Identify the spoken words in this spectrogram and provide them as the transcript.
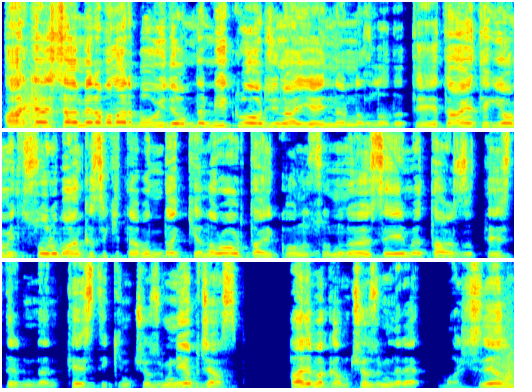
Arkadaşlar merhabalar bu videomda mikro orijinal yayınlarının hazırladığı TYT Geometri Soru Bankası kitabında kenar ortay konusunun ÖSYM tarzı testlerinden test 2'nin çözümünü yapacağız. Hadi bakalım çözümlere başlayalım.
